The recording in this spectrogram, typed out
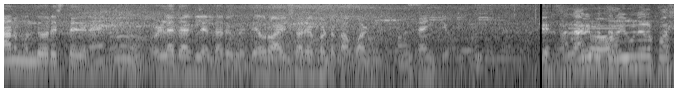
ನಾನು ಮುಂದುವರಿಸ್ತಾ ಇದ್ದೀನಿ. ಒಳ್ಳೇದಾಗಲಿ ಎಲ್ಲರಿಗೂ. ದೇವರು ಆಯುಷ್ಯ ಕೊಟ್ಟು ಕಾಪಾಡಿ. ಥ್ಯಾಂಕ್ ಯು ಲಾರಿ ಇವನೇನೋ ಪಾಸ್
